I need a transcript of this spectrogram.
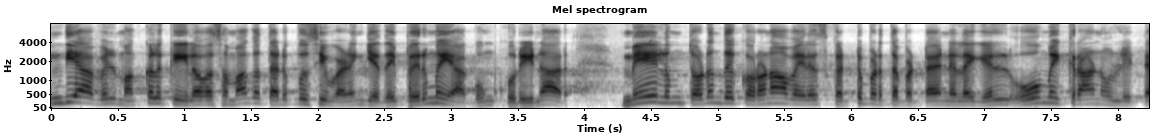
இந்தியாவில் மக்களுக்கு இலவசமாக தடுப்பூசி வழங்கியதை பெருமையாகவும் கூறினார். மேலும் தொடர்ந்து கொரோனா வைரஸ் கட்டுப்படுத்தப்பட்ட நிலையில் ஓமிக்ரான் உள்ளிட்ட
